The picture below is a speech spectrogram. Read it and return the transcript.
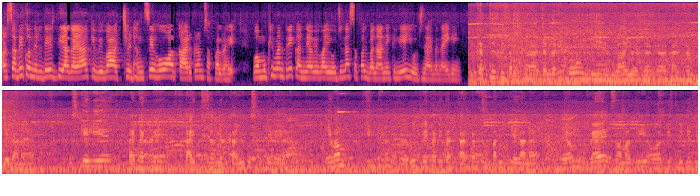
और सभी को निर्देश दिया गया कि विवाह अच्छे ढंग से हो और कार्यक्रम सफल रहे। व मुख्यमंत्री कन्या विवाह योजना सफल बनाने के लिए योजनाएँ बनाई गई इकतीस दिसंबर जनवरी को ये विवाह योजना का कार्यक्रम किया जाना है। उसके लिए बैठक में दायित्व सभी अधिकारियों को सौंपे गए हैं। एवं किन किन रूपरेखा के तहत कार्यक्रम संपादित किया जाना है एवं व्यय सामग्री और किस तरीके से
